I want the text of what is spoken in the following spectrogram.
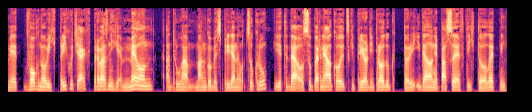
je v dvoch nových príchutiach. Prvá z nich je melon a druhá mango bez pridaného cukru. Ide teda o super nealkoholický prírodný produkt, ktorý ideálne pasuje v týchto letných,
